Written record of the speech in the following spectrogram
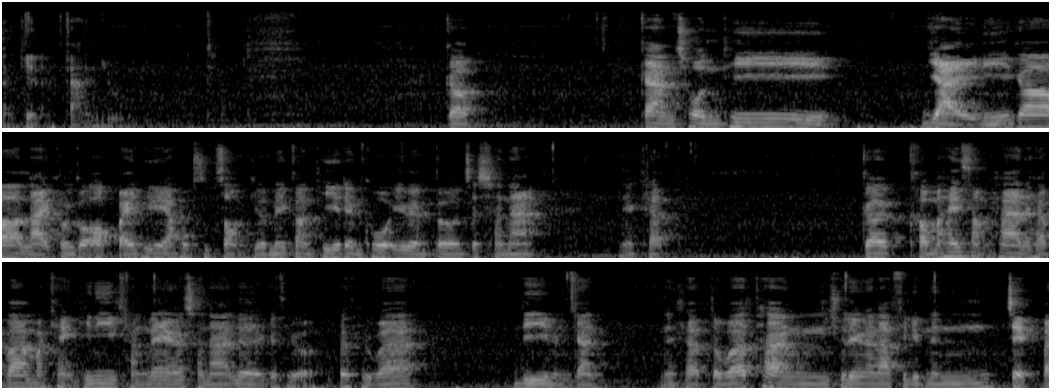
สังเกตอาการอยู่ ก็การชนที่ใหญ่นี้ก็หลายคนก็ออกไปที่ระยะ 62 กิโลเมตรก่อนที่เรมโคเอเวนเปิลจะชนะนะครับ ก็เขามาให้สัมภาษณ์นะครับว่ามาแข่งที่นี่ครั้งแรกก็ชนะเลยก็ถือก็ถือว่าดีเหมือนกันนะครับ แต่ว่าทางชูเลียงอาลาฟิลิปป์นั้นเจ็บไป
